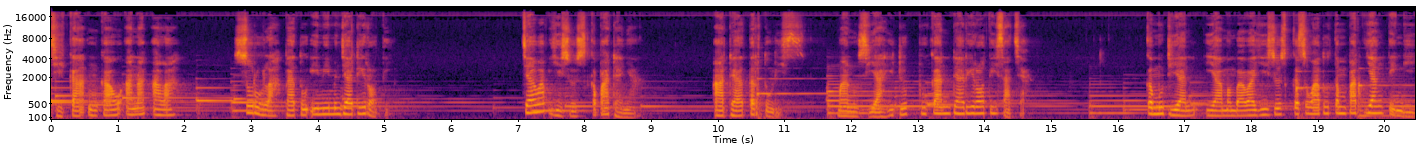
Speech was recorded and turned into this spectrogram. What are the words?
"Jika engkau anak Allah, suruhlah batu ini menjadi roti. Jawab Yesus kepadanya, ada tertulis, "Manusia hidup bukan dari roti saja." Kemudian ia membawa Yesus ke suatu tempat yang tinggi,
